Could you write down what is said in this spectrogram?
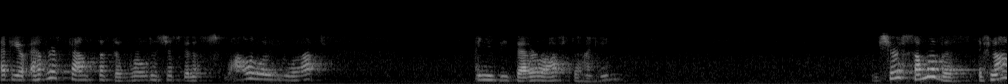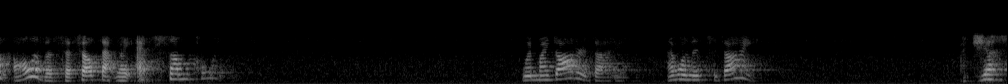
Have you ever felt that the world is just going to swallow you up and you'd be better off dying? I'm sure some of us, if not all of us, have felt that way at some point. When my daughter died, I wanted to die. I just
